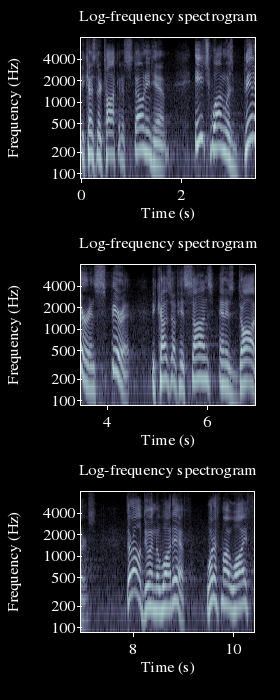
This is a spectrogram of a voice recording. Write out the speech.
because they're talking of stoning him. Each one was bitter in spirit because of his sons and his daughters. They're all doing the what if. What if my wife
